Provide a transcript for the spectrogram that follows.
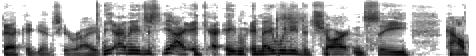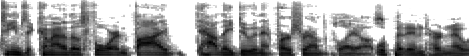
deck against you, right? Yeah, I mean, it just yeah, it, it, it, maybe we need to chart and see how teams that come out of those four and five how they do in that first round of the playoffs. We'll put intern Noe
